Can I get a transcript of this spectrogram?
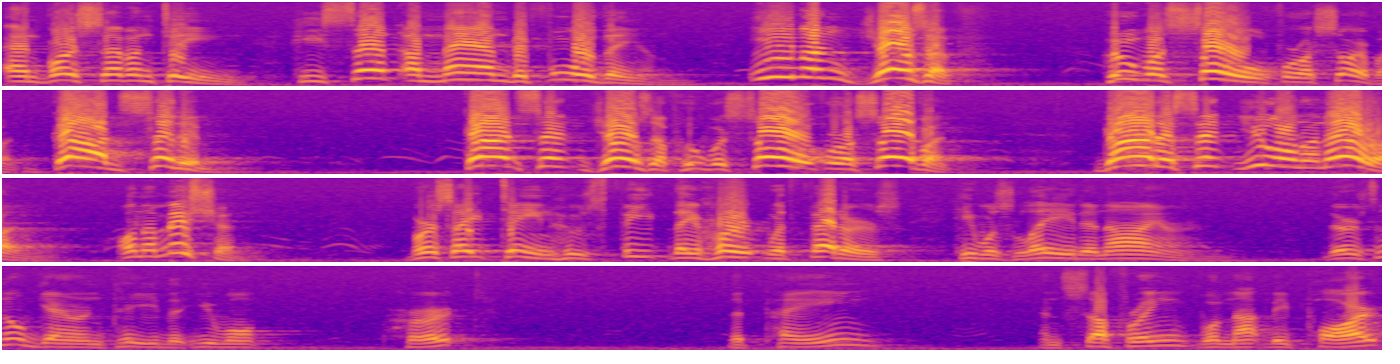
and verse 17. He sent a man before them, even Joseph, who was sold for a servant. God sent him. God sent Joseph, who was sold for a servant. God has sent you on an errand, on a mission. Verse 18, whose feet they hurt with fetters, he was laid in iron. There's no guarantee that you won't hurt, that pain and suffering will not be part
